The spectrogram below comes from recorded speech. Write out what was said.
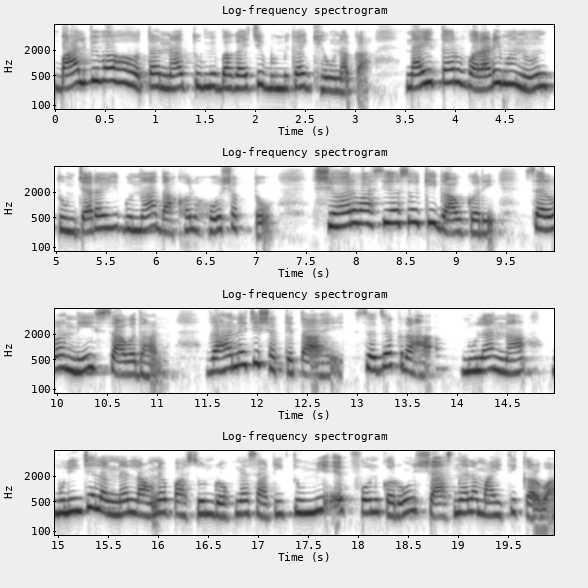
बालविवाह होताना तुम्ही बघायची भूमिका घेऊ नका. नाहीतर वराडी म्हणून तुमच्यावरही गुन्हा दाखल होऊ शकतो. शहरवासी असो की गावकरी सर्वांनी सावधान राहण्याची शक्यता आहे. सजग राहा. मुलांना मुलींचे लग्न लावण्यापासून रोखण्यासाठी तुम्ही एक फोन करून शासनाला माहिती कळवा.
